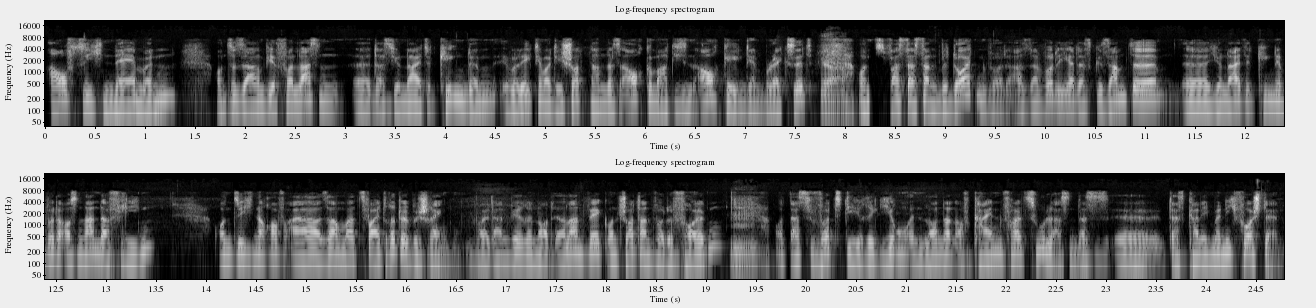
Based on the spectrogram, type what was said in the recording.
auf sich nehmen und zu sagen, wir verlassen äh, das United Kingdom. Überlegt ihr mal, die Schotten haben das auch gemacht, die sind auch gegen den Brexit. Ja. Und was das dann bedeuten würde, also dann würde ja das gesamte äh, United Kingdom würde auseinanderfliegen und sich noch auf, äh, sagen wir, zwei Drittel beschränken, weil dann wäre Nordirland weg und Schottland würde folgen. Mhm. Und das wird die Regierung in London auf keinen Fall zulassen. Das, ist, äh, das kann ich mir nicht vorstellen.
